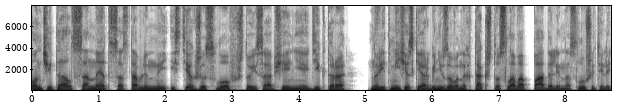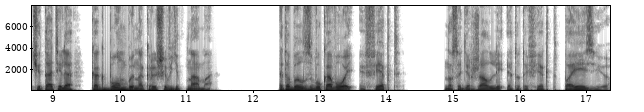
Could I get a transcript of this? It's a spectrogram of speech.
он читал сонет, составленный из тех же слов, что и сообщение диктора, но ритмически организованных так, что слова падали на слушателя-читателя, как бомбы на крыше Вьетнама. Это был звуковой эффект, но содержал ли этот эффект поэзию?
